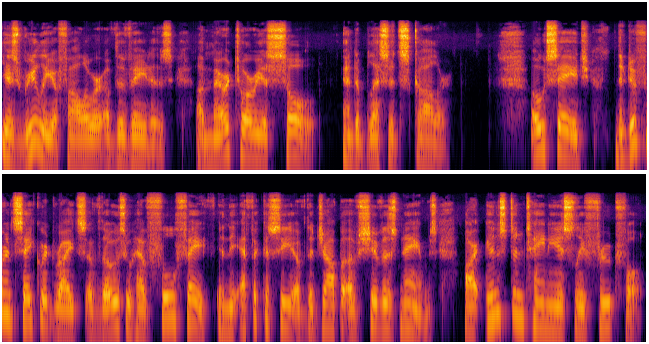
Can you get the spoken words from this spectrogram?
is really a follower of the Vedas, a meritorious soul, and a blessed scholar. O sage, the different sacred rites of those who have full faith in the efficacy of the japa of Shiva's names are instantaneously fruitful.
